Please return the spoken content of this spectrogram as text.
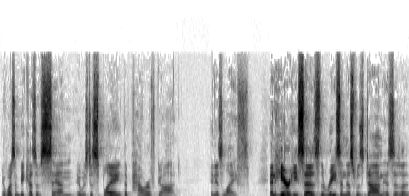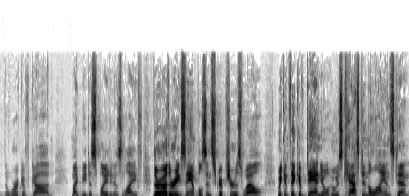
it wasn't because of sin, it was to display the power of God in his life. And here he says the reason this was done is the work of God might be displayed in his life. There are other examples in Scripture as well. We can think of Daniel, who was cast in the lion's den.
